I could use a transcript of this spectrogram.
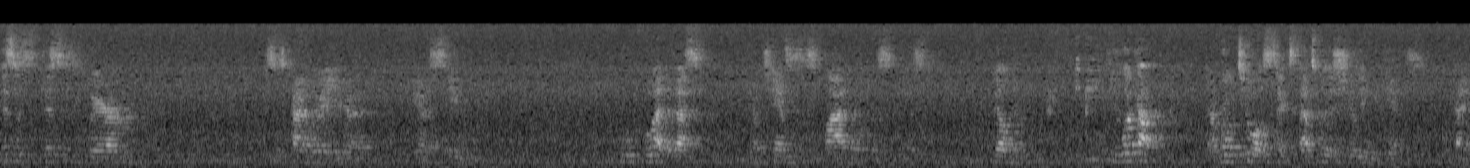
this is this is where this is kind of where you're gonna you're gonna see who, who had the best you know chances of survival in this, in this building. If you look up at room 206, that's where the shooting begins. Okay.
